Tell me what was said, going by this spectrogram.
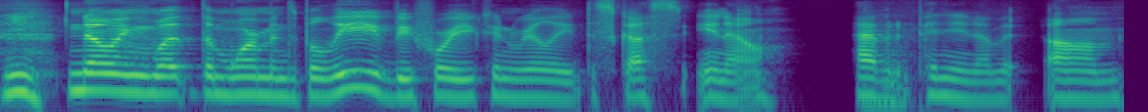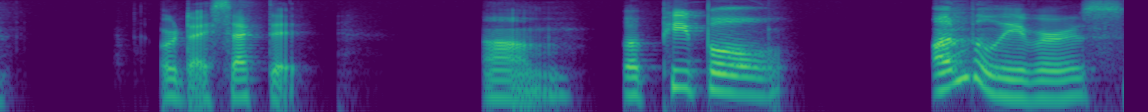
Yeah. Knowing what the Mormons believe before you can really discuss, you know, have an Mhm. opinion of it, um, or dissect it. Um, but people, unbelievers,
